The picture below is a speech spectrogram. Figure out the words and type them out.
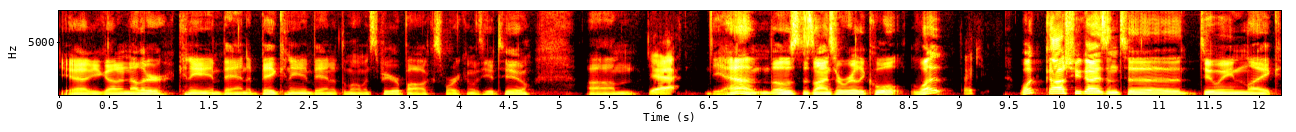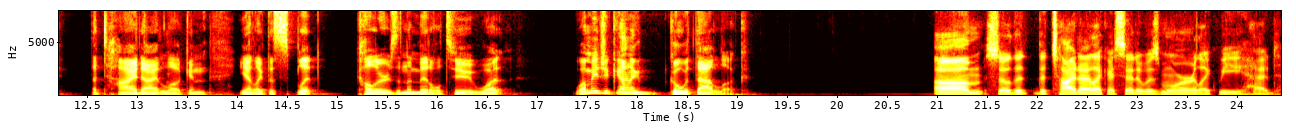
Yeah, you got another Canadian band, a big Canadian band at the moment, Spiritbox, working with you too. Um, yeah, yeah, those designs are really cool. What? Thank you. What got you guys into doing like the tie dye look, and you had like the split colors in the middle too? What? What made you kind of go with that look? Um, so the the tie dye, like I said, it was more like we had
